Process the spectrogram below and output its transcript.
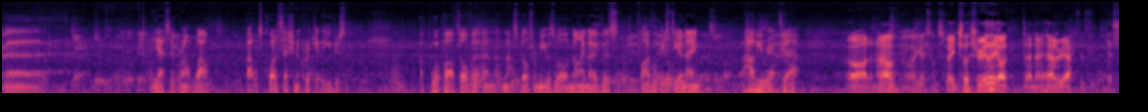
Uh, yeah, so Grant, wow, that was quite a session of cricket that you just were part of, and, and that spell from you as well. Nine overs, five wickets to your name. How do you react to that? Oh, I don't know. I guess I'm speechless, really. I don't know how to react. I guess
